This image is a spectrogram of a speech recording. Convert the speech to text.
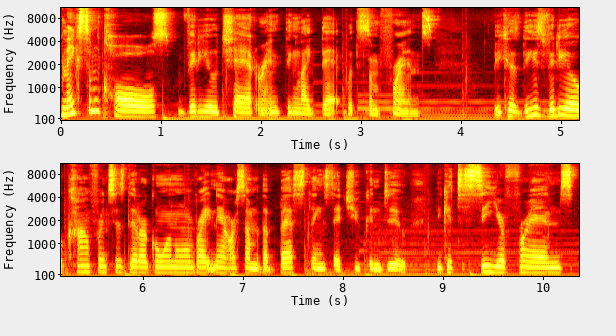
make some calls, video chat or anything like that with some friends. Because these video conferences that are going on right now are some of the best things that you can do. You get to see your friends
